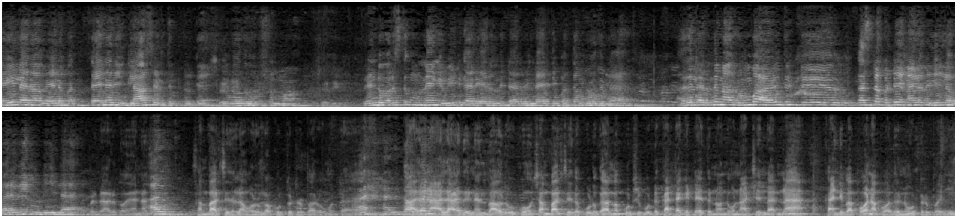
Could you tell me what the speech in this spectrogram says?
அம்மா, டெய்லரா வேலை பார்த்து டெய்லரிங் கிளாஸ் எடுத்துக்கிட்டு இருக்கேன். இருபது வருஷமா. சரி. ரெண்டு வருஷத்துக்கு முன்னே எங்கள் வீட்டுக்காரர் இறந்துட்டார் ரெண்டாயிரத்தி பத்தொம்போதுல. அதுல இருந்து நான் ரொம்ப அழுதுட்டு கஷ்டப்பட்டு என்னால் வெளியில வரவே முடியல. அப்படிதான் இருக்கும். ஏன்னா சம்பாரிச்சதெல்லாம் ஒழுங்கா கொடுத்துட்டு இருப்பாரு உங்கள்கிட்ட அதனால அது அவருக்கும் சம்பாரிச்சதை கொடுக்காம குடிச்சு போட்டு கட்டை கட்ட எடுத்துன்னு வந்து ஒன்று அடிச்சிருந்தாருன்னா கண்டிப்பா போனா போதுன்னு விட்டுருப்பேன் நீ.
